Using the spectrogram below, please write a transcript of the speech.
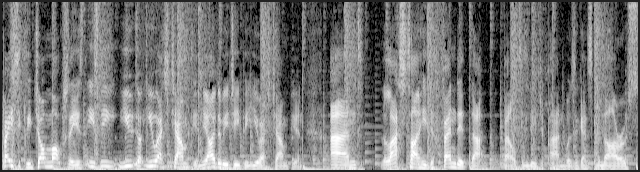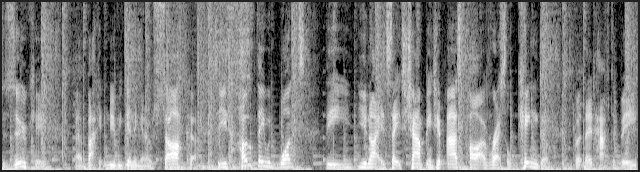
basically, Jon Moxley is the U- US champion, the IWGP US champion, and the last time he defended that belt in New Japan was against Minoru Suzuki uh, back at New Beginning in Osaka. So you'd hope they would want the United States Championship as part of Wrestle Kingdom, but they'd have to be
